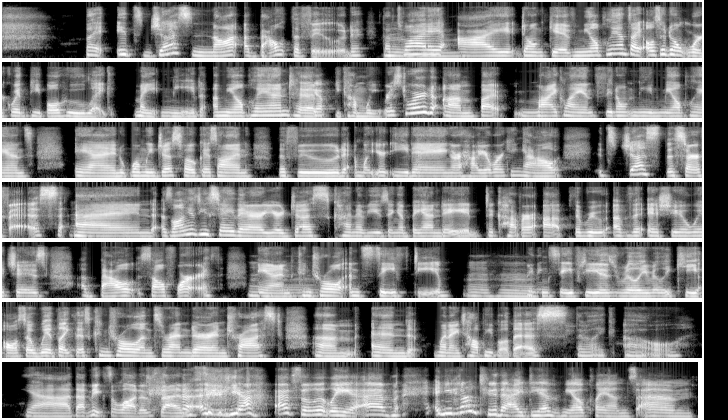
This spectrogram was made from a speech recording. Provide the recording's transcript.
but it's just not about the food. That's mm-hmm. why I don't give meal plans. I also don't work with people who like might need a meal plan to yep. become weight restored. Um, but my clients, they don't need meal plans. And when we just focus on the food and what you're eating or how you're working out, it's just the surface. Mm-hmm. And as long as you stay there, you're just kind of using a band aid to cover up the root of the issue, which is about self worth mm-hmm. and control and safety. Mm-hmm. I think safety is really, really key also with like this control and surrender and trust. Um, and when I tell people this, they're like, oh, yeah, that makes a lot of sense. yeah, absolutely. Um, and you hit on to the idea of meal plans. Um,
